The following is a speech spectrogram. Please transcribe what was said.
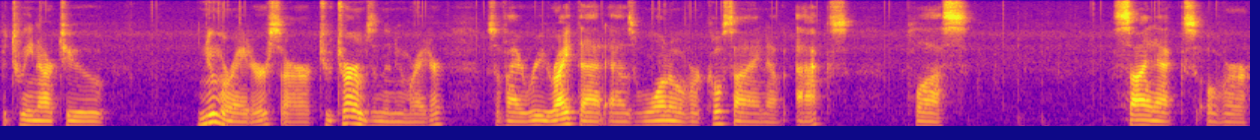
between our two numerators, our two terms in the numerator. So if I rewrite that as 1 over cosine of x plus sine x over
